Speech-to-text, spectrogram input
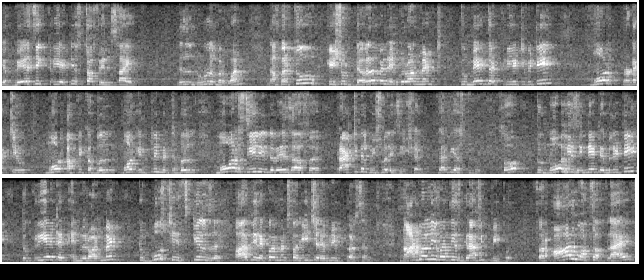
a basic creative stuff inside. This is rule number one. Number two, he should develop an environment to make that creativity more productive, more applicable, more implementable, more seen in the ways of uh, practical visualization that he has to do. So, to know his innate ability to create an environment to boost his skills are the requirements for each and every person. Not only for these graphic people, for all walks of life,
